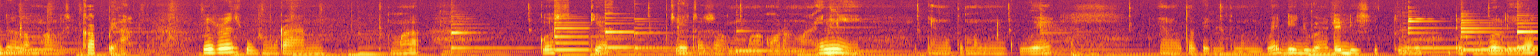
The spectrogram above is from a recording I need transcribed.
dalam hal sikap ya gue sebenarnya umuran cuma gue setiap cerita sama orang lain nih yang temen gue yang notabene temen gue dia juga ada di situ. Dan gue lihat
